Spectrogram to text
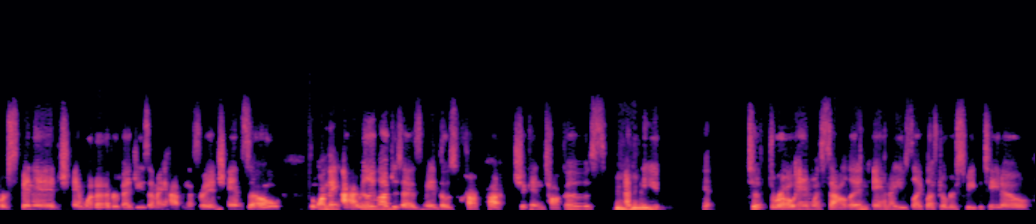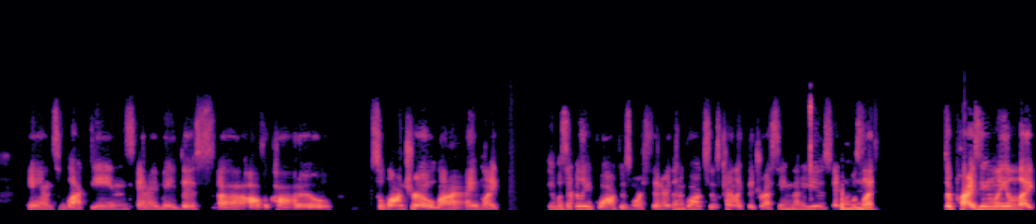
or spinach and whatever veggies I might have in the fridge. And so the one thing I really loved is I made those crock pot chicken tacos mm-hmm. and I used to throw in with salad and I used like leftover sweet potato and some black beans and I made this uh, avocado cilantro lime like it wasn't really a guac it was more thinner than a guac so it was kind of like the dressing that I used and oh, it was nice. like surprisingly like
